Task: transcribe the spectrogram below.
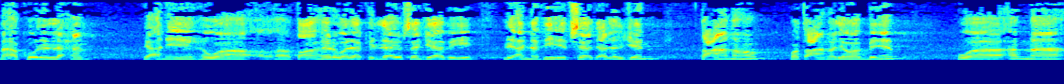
مأكول اللحم يعني هو طاهر ولكن لا يستنجى به لأن فيه إفساد على الجن طعامهم وطعام دوابهم وأما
